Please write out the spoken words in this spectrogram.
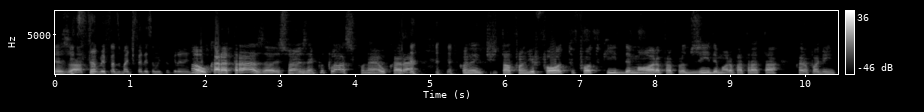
Exato. Isso também faz uma diferença muito grande. Não, o cara atrasa, isso é um exemplo clássico, né? O cara, quando a gente tá falando de foto, foto que demora para produzir, demora para tratar, o cara pode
